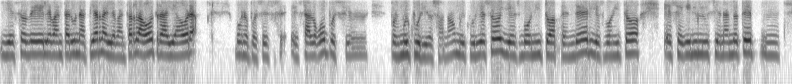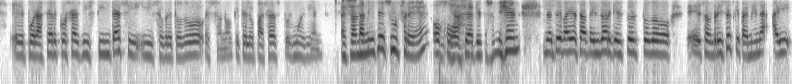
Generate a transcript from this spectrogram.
y eso de levantar una pierna y levantar la otra y ahora, bueno, pues es, es algo pues pues muy curioso, ¿no? Muy curioso y es bonito aprender y es bonito eh, seguir ilusionándote mm, eh, por hacer cosas distintas y, sobre todo eso, ¿no? Que te lo pasas pues muy bien. También se sufre, ¿eh? Ojo, o sea que también no te vayas a pensar que esto es todo eh, sonrisas, que también hay,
